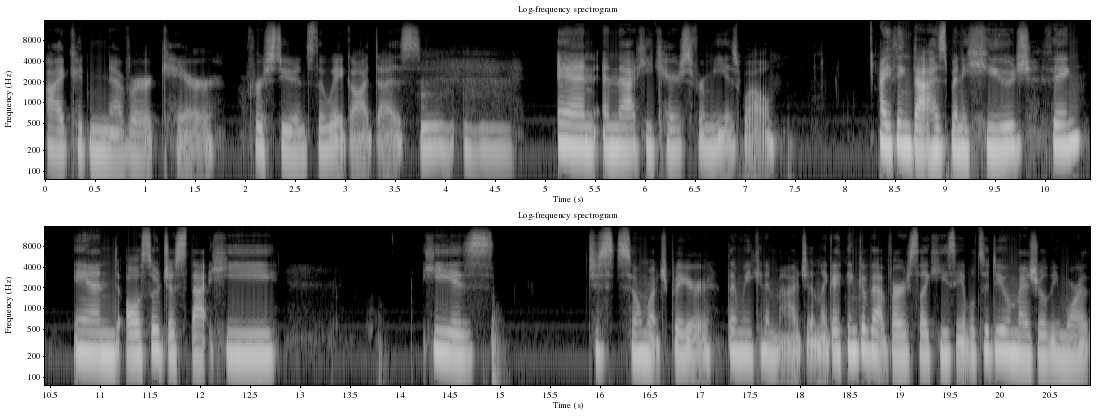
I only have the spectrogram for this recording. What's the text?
I could never care for students the way God does Mm-hmm. and and that he cares for me as well. I think that has been a huge thing and also just that he he is just so much bigger than we can imagine. Like I think of that verse like he's able to do immeasurably more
